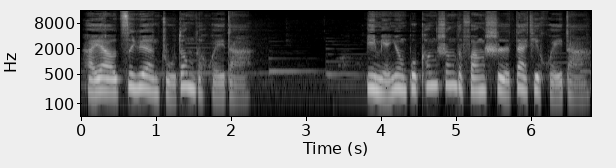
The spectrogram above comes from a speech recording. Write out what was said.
还要自愿主动的回答，避免用不吭声的方式代替回答，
